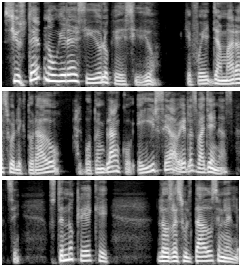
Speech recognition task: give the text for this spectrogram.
Si usted no hubiera decidido lo que decidió, que fue llamar a su electorado al voto en blanco e irse a ver las ballenas, ¿sí? ¿usted no cree que los resultados en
